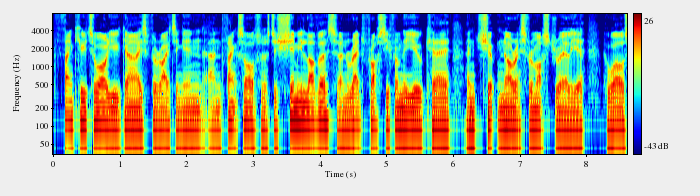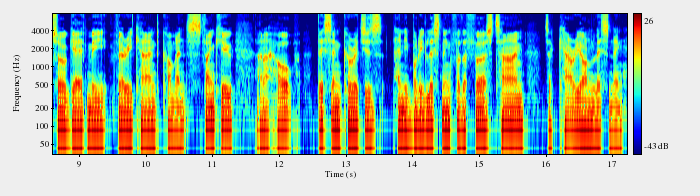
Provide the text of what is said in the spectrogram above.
Thank you to all you guys for writing in, and thanks also to Shimmy Lovett and Red Frosty from the UK and Chuck Norris from Australia, who also gave me very kind comments. Thank you, and I hope this encourages anybody listening for the first time to carry on listening.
